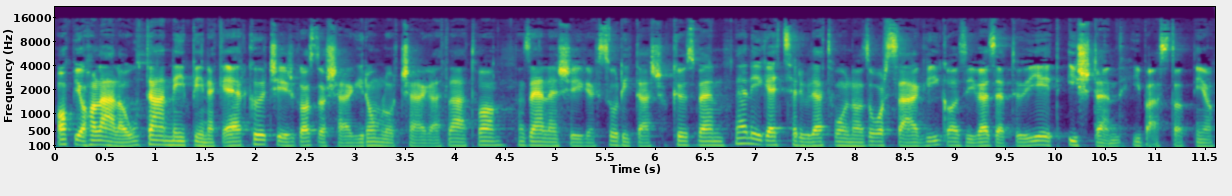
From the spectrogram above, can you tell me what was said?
Apja halála után népének erkölcsi és gazdasági romlottságát látva, az ellenségek szorítása közben elég egyszerű lett volna az ország igazi vezetőjét Istent hibáztatnia.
